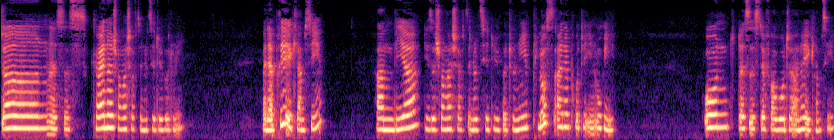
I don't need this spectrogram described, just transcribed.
dann ist es keine schwangerschaftsinduzierte Hypertonie. Bei der Präeklampsie haben wir diese schwangerschaftsinduzierte Hypertonie plus eine Proteinurie. Und das ist der Vorbote einer Eklampsie.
